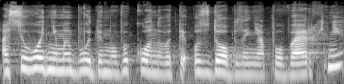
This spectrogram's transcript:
А сьогодні ми будемо виконувати оздоблення поверхні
